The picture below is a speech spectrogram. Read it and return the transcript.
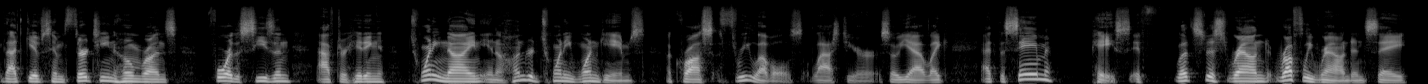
That gives him 13 home runs, for the season after hitting 29 in 121 games across three levels last year. So, yeah, like at the same pace, if let's just round, roughly round, and say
